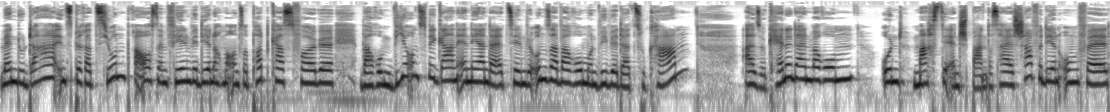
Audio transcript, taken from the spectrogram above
Wenn du da Inspiration brauchst, empfehlen wir dir nochmal unsere Podcast-Folge, warum wir uns vegan ernähren. Da erzählen wir unser Warum und wie wir dazu kamen. Also kenne dein Warum und mach's dir entspannt. Das heißt, schaffe dir ein Umfeld,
